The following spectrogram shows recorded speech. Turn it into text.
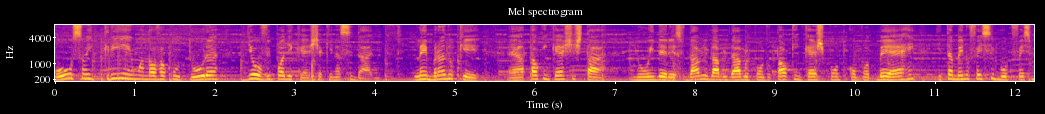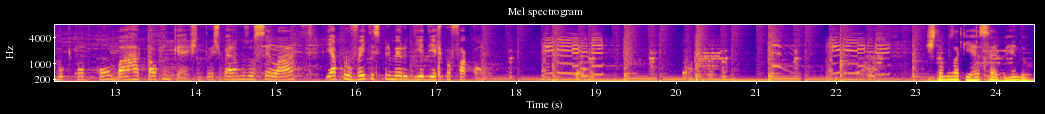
ouçam e criem uma nova cultura de ouvir podcast aqui na cidade. Lembrando que é, a Talkingcast está no endereço www.talkingcast.com.br e também no Facebook, facebook.com.br. Então esperamos você lá e aproveite esse primeiro dia de Expo Facom. Estamos aqui recebendo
